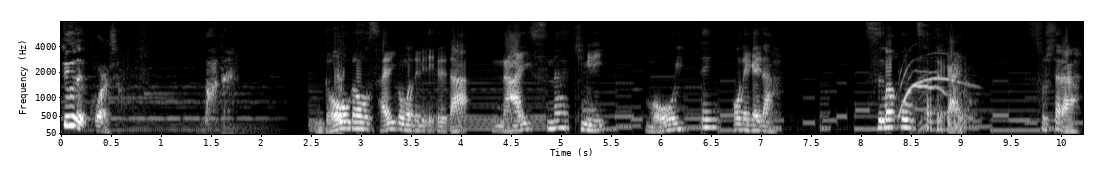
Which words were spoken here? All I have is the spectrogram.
ということで、コーラでした。またね。動画を最後まで見てくれたナイスな君にもう一点お願いだスマホを使ってるかいそしたら、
